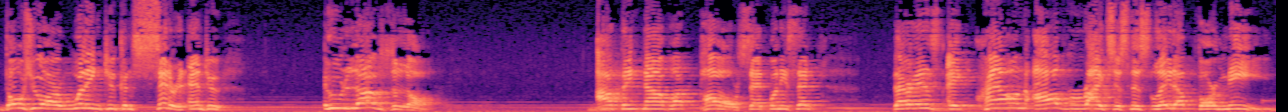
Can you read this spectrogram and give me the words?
Those who are willing to consider it and to, who loves the law. I think now of what Paul said when he said, there is a crown of righteousness laid up for me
